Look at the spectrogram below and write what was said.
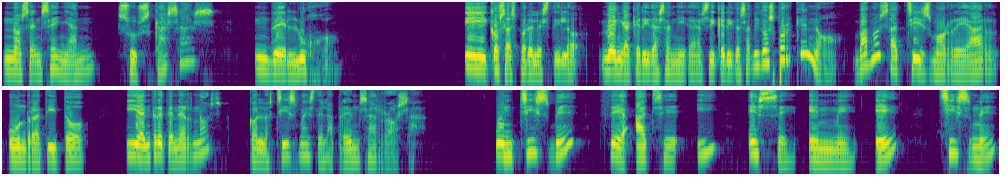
nos enseñan sus casas de lujo. Y cosas por el estilo. Venga, queridas amigas y queridos amigos, ¿por qué no? Vamos a chismorrear un ratito y a entretenernos con los chismes de la prensa rosa. Un chisme, C-H-I-S-M-E, chisme.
